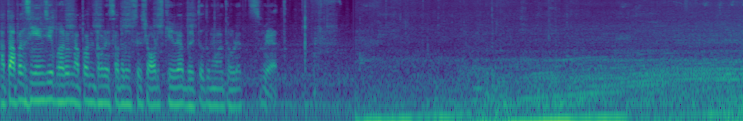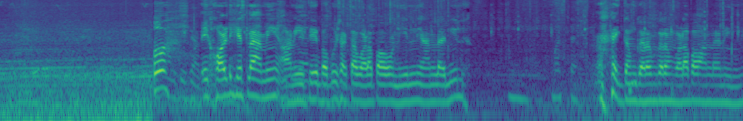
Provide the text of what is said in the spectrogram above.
आता आपण सी एन जी भरून आपण थोडे सनरूफचे शॉर्ट्स घेऊया. भेटतो तुम्हाला थोड्याच वेळात. हो एक हॉल्ट घेतलाय आम्ही आणि ते बघू शकता वडापाव नीलनी आणलाय. नील? मस्त आहे. एकदम गरम गरम वडापाव आणलाय नीलनी.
